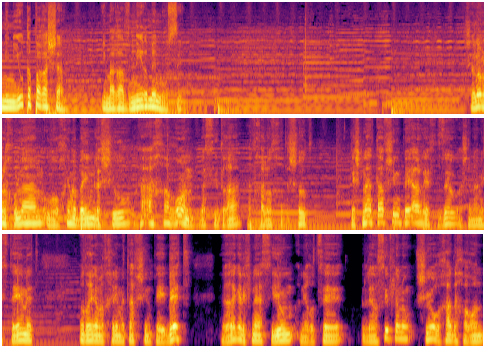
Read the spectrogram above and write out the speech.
פנימיות הפרשה עם הרב ניר מנוסי. שלום לכולם וברוכים הבאים לשיעור האחרון בסדרה התחלות חדשות לשנת תשפ"א. זהו, השנה מסתיימת, עוד רגע מתחילים את תשפ"ב, ורגע לפני הסיום אני רוצה להוסיף לנו שיעור אחד אחרון,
